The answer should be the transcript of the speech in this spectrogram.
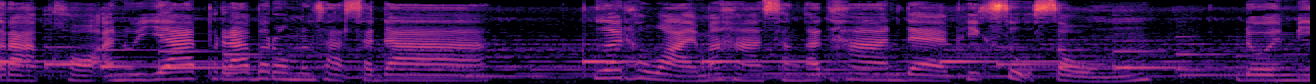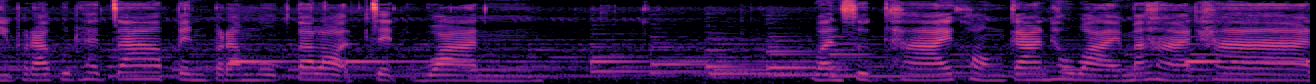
กราบขออนุญาตพระบรมศาสดา เพื่อถวายมหาสังฆทานแด่ภิกษุสงฆ์โดยมีพระพุทธเจ้าเป็นประมุขตลอดเจ็ดวัน วันสุดท้ายของการถวายมหาทาน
